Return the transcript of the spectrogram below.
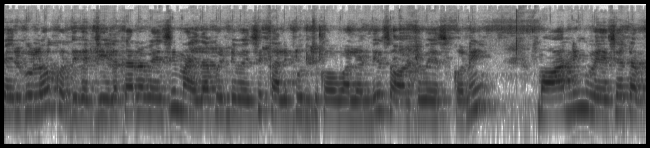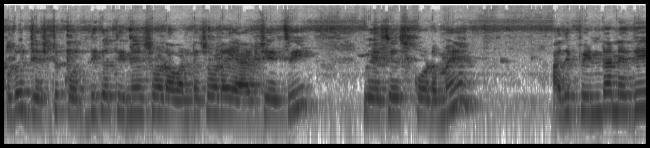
పెరుగులో కొద్దిగా జీలకర్ర వేసి మైదా పిండి వేసి కలిపి ఉంచుకోవాలండి. సాల్ట్ వేసుకొని. మార్నింగ్ వేసేటప్పుడు జస్ట్ కొద్దిగా తినే సోడా వంట సోడా యాడ్ చేసి వేసేసుకోవడమే. అది పిండి అనేది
